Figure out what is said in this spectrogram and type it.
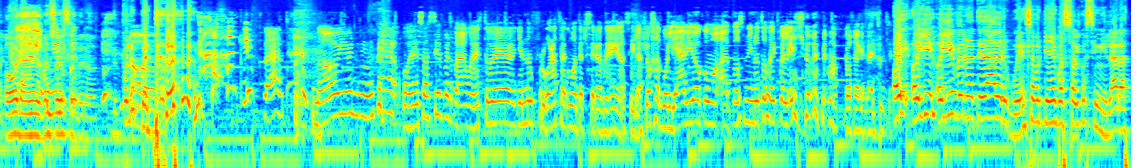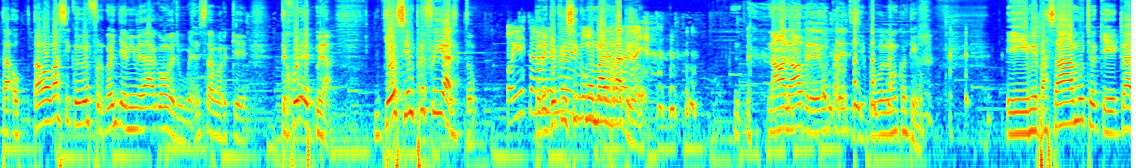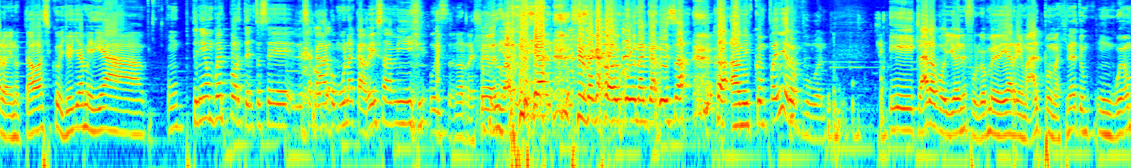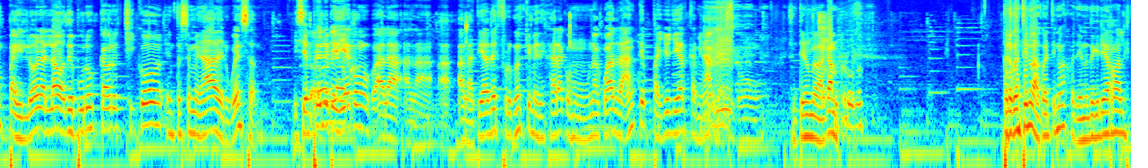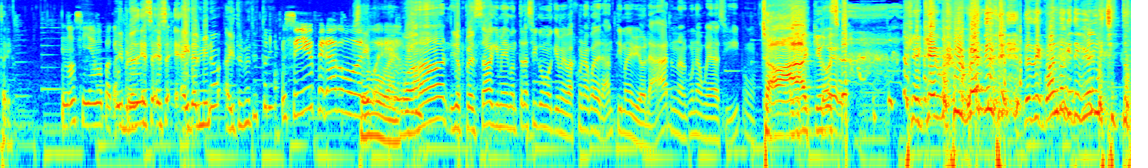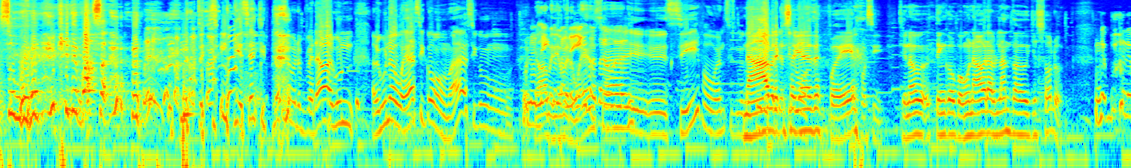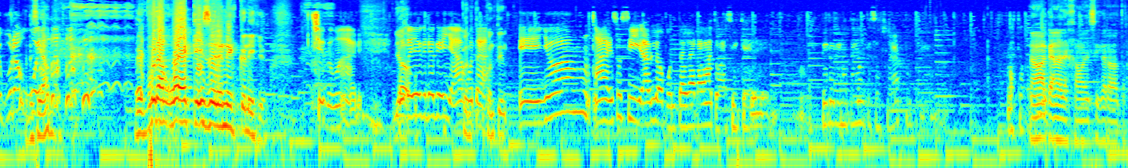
Oh, no, me pasó Yo no- eso, pero después lo No. cuento. ¿Qué sad? No, yo nunca. Bueno, eso sí es verdad. Bueno, estuve yendo en furgón hasta como tercero medio. Así, la floja culiada vio como a dos minutos del colegio. Más floja que la chucha. Oye, oye, oye, pero no te da vergüenza porque me pasó algo similar. Hasta octavo básico iba en furgón y a mí me daba como vergüenza porque. Te juro, eh, mira, yo siempre fui alto. Estaba Pero yo crecí como más rápido. No, no, pero digo un paréntesis, pues volvemos contigo. Y me pasaba mucho que, claro, en octavo básico yo ya medía. un- tenía un buen porte, entonces le sacaba como una cabeza a mi. Uy, sonó re feo esa. Le sacaba como una cabeza a, a mis compañeros, pues bueno. Y claro, pues yo en el furgón me veía re mal, pues imagínate un, un hueón pailón al lado de puros cabros chicos, entonces me daba vergüenza. Y siempre Todo le pedía como a la, a, la, a, a la tía del furgón que me dejara como una cuadra antes para yo llegar caminando, así como sentirme bacán. Pero continúa, continúa, Joti, no te quería robar la historia. No, se llama para acá. Oye, pero ese- ese- ahí terminó, ahí terminó tu historia. Sí, yo esperaba como. Sí, algo pues, bueno. Weón, yo pensaba que me iba a encontrar así como que me bajó una cuadrante y me violaron, alguna wea así. ¡Chá! ¡Qué weón! ¿Qué, qué weón? weón? ¿Desde, ¿Desde cuándo que te violen de chistoso, weón? ¿Qué te pasa? No estoy diciendo que sea chistoso, pero esperaba algún, alguna weá así como más, así como. Una no, me dio vergüenza. y- y- sí, pues bueno. Si me Nah, pero es que se viene como- después, pues si, si no tengo por una hora hablando yo solo. De, pu- de pura llama- De puras weas que hice en el colegio. Tu madre. Ya, Puta, yo creo que ya, con- puta. Eh, yo, mm, ah, eso sí, hablo a punta de garabato, así que espero que no tengan que censurar porque. Bastante. No, acá no dejamos de decir garabato.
